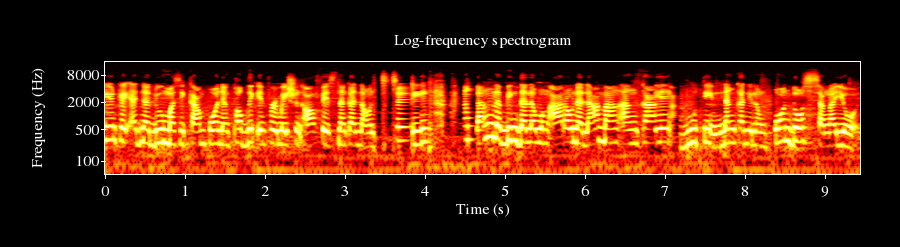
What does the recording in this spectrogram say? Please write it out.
Ayon kay Edna Luma si Campo ng Public Information Office ng Canlaon City, hanggang labing dalawang araw na lamang ang kayang abutin ng kanilang pondo sa ngayon.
